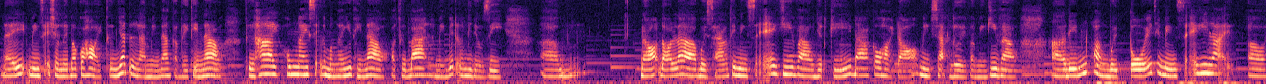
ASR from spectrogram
đấy mình sẽ trả lời ba câu hỏi. Thứ nhất là mình đang cảm thấy thế nào? Thứ hai hôm nay sẽ là một ngày như thế nào? Và thứ ba là mình biết ơn vì điều gì? Um, đó đó là buổi sáng thì mình sẽ ghi vào nhật ký ba câu hỏi đó. Mình trả lời và mình ghi vào. À, đến khoảng buổi tối thì mình sẽ ghi lại uh,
